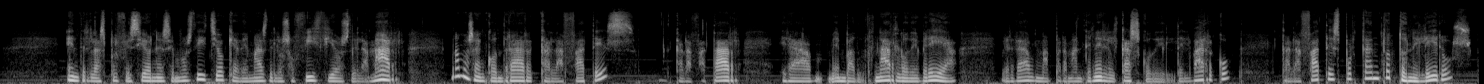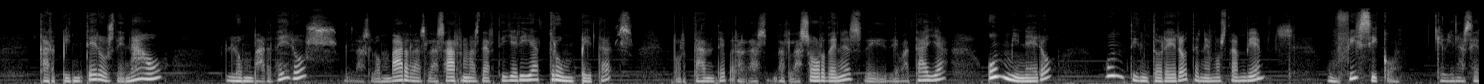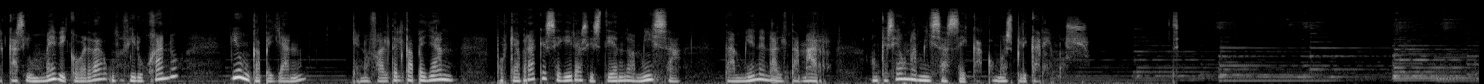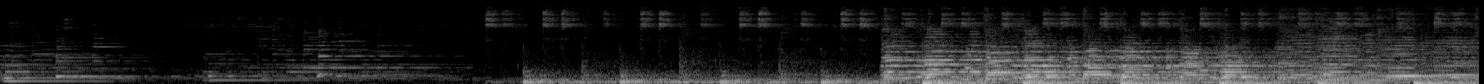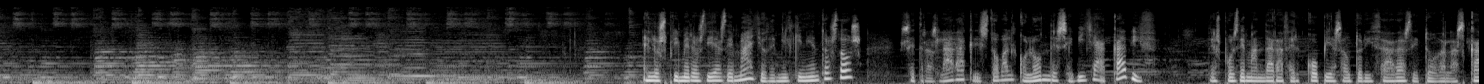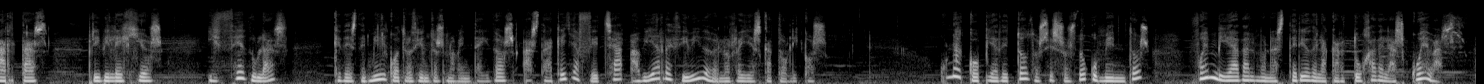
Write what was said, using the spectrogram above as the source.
Entre las profesiones hemos dicho que además de los oficios de la mar, vamos a encontrar calafates, calafatar era embadurnarlo de brea, ¿verdad? Para mantener el casco del, barco. Calafates, por tanto, toneleros, carpinteros de nao, lombarderos, las lombardas, las armas de artillería, trompetas, importante para dar las órdenes de, de, batalla, un minero, un tintorero tenemos también, un físico, que viene a ser casi un médico, ¿verdad? Un cirujano y un capellán. Que no falte el capellán, porque habrá que seguir asistiendo a misa, también en alta mar, aunque sea una misa seca, como explicaremos. En los primeros días de mayo de 1502 se traslada Cristóbal Colón de Sevilla a Cádiz, después de mandar hacer copias autorizadas de todas las cartas, privilegios y cédulas que desde 1492 hasta aquella fecha había recibido de los reyes católicos. Una copia de todos esos documentos fue enviada al monasterio de la Cartuja de las Cuevas.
